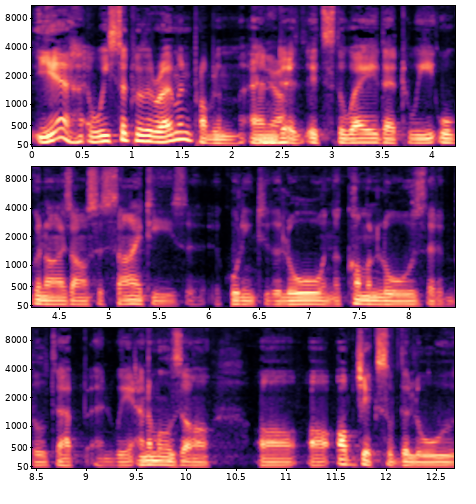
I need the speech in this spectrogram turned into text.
yeah, we sit with a Roman problem, and yeah. it's the way that we organize our societies according to the law and the common laws that have built up, and where animals are are, are objects of the law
